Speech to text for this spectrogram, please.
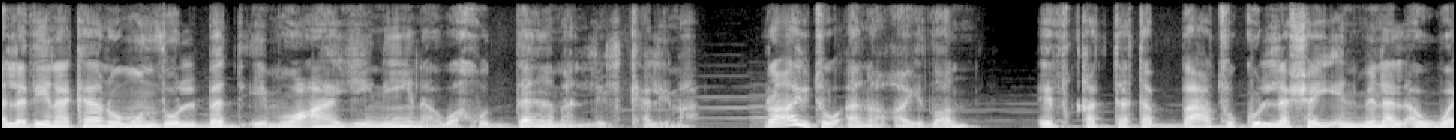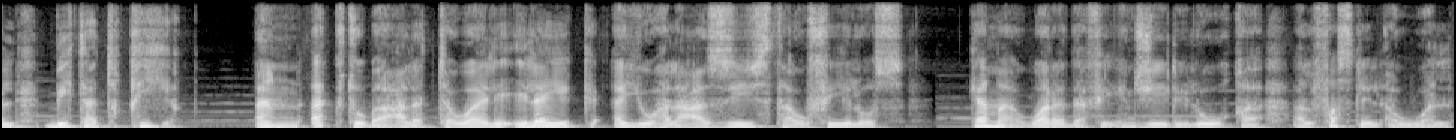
الذين كانوا منذ البدء معاينين وخداما للكلمة. رأيت أنا أيضا إذ قد تتبعت كل شيء من الأول بتدقيق أن أكتب على التوالي إليك أيها العزيز ثوفيلوس كما ورد في إنجيل لوقا الفصل الأول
